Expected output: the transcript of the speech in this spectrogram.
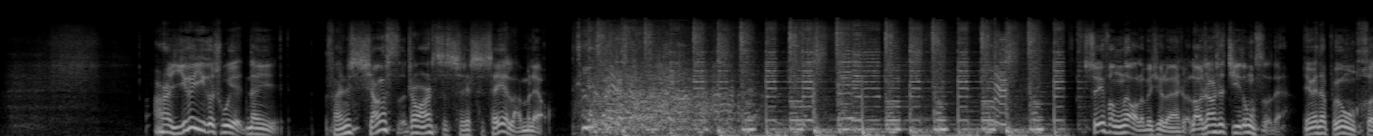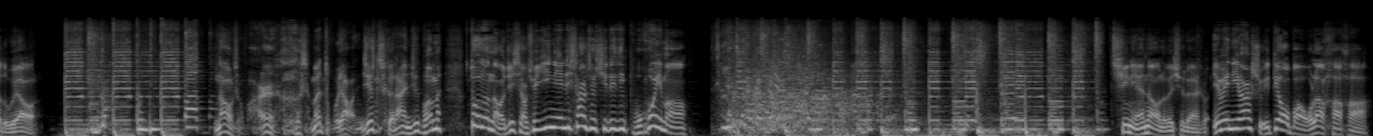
二一个一个出也那，反正想死这玩意儿谁谁谁也拦不了。随风到了，微信留言说：“老张是激动死的，因为他不用喝毒药了。”闹着玩儿喝什么毒药？你这扯淡！你这朋友们动动脑筋，小学一年级上学期的题不会吗？七年到了，微信留言说：“因为你把水调薄了，哈哈。”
